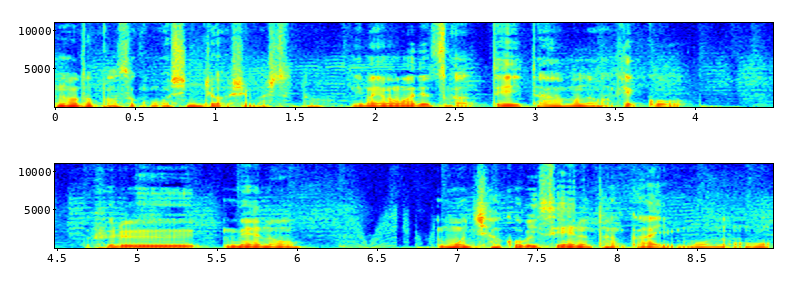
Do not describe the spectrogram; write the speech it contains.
ノートパソコンを新調しましたと。今今まで使っていたものは結構古めの持ち運び性の高いものを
